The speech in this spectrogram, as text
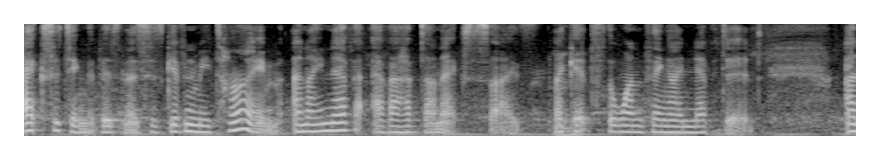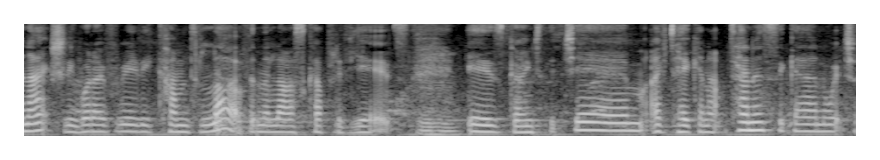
exiting the business has given me time, and I never ever have done exercise. Like, it's the one thing I never did. And actually, what I've really come to love in the last couple of years is going to the gym. I've taken up tennis again, which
